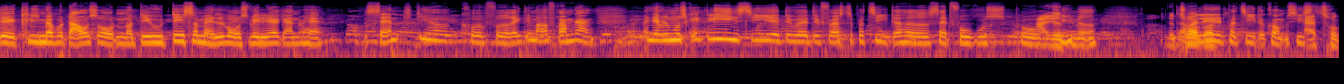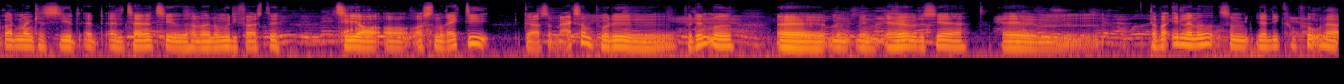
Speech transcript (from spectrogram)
øh, klima på dagsordenen, og det er jo det, som alle vores vælgere gerne vil have. Sandt, de har fået rigtig meget fremgang, men jeg vil måske ikke lige sige, at det var det første parti, der havde sat fokus på Ej, jeg- klimaet. Jeg Der tror var godt, lidt et parti, der kom sidst. Jeg tror godt, man kan sige, at, at Alternativet har været nogle af de første til at, at, at sådan rigtig gøre os opmærksom på det øh, på den måde. Øh, men, men jeg hører, hvad du siger, ja. Øh, der var et eller andet, som jeg lige kom på her,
